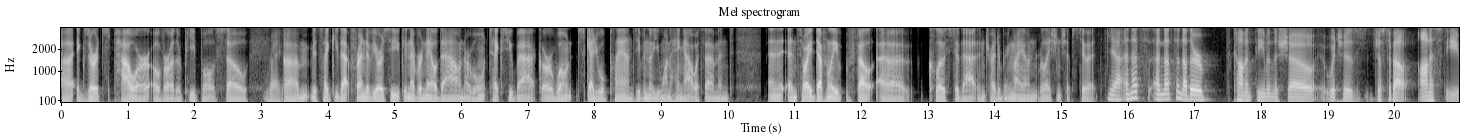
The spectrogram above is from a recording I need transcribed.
uh, exerts power over other people. So right um, it's like that friend of yours who you can never nail down or won't text you back or won't schedule plans even though you want to hang out with them. And and, and so I definitely felt uh, close to that and tried to bring my own relationships to it. Yeah, and that's and that's another common theme in the show, which is just about honesty.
